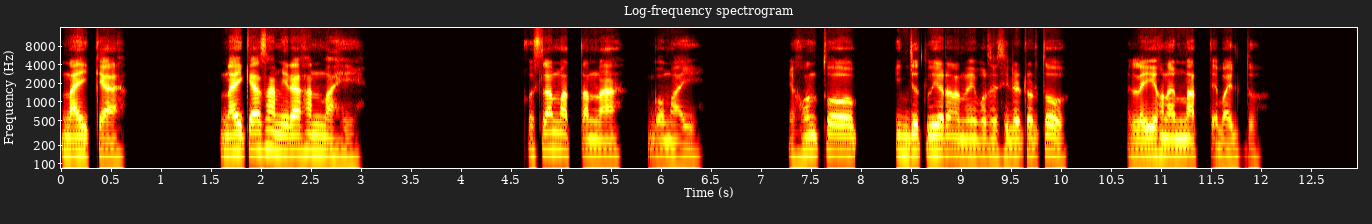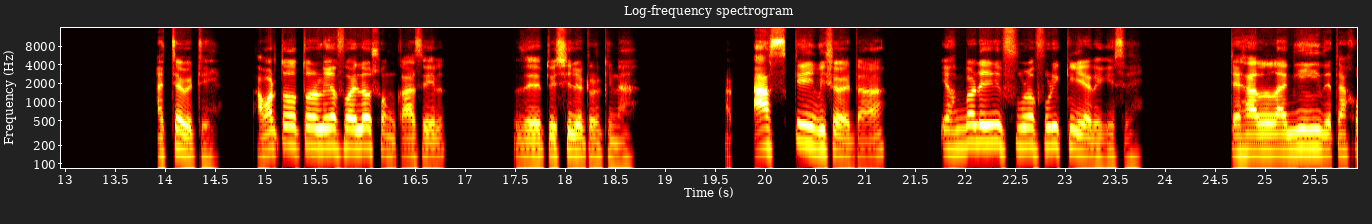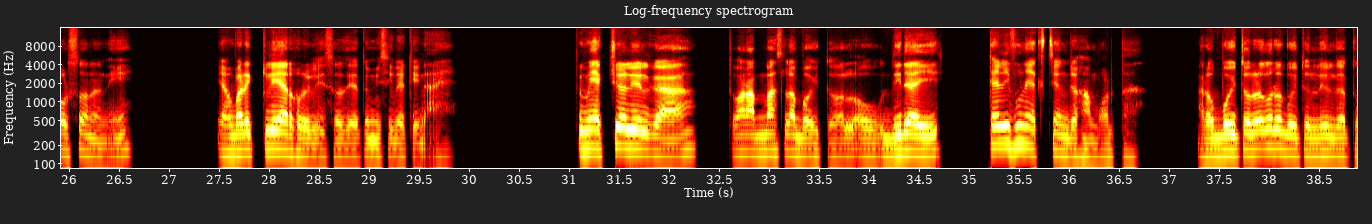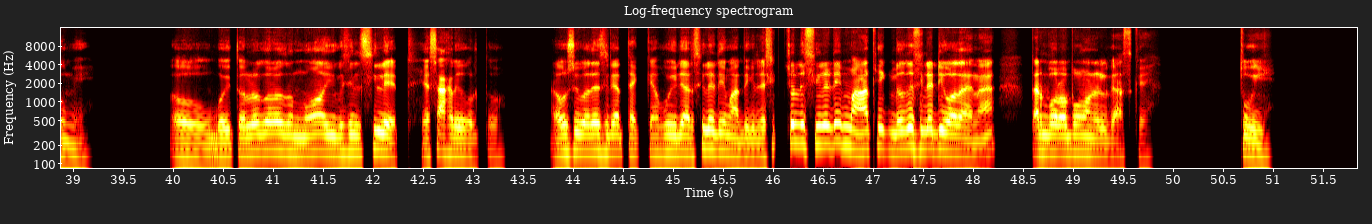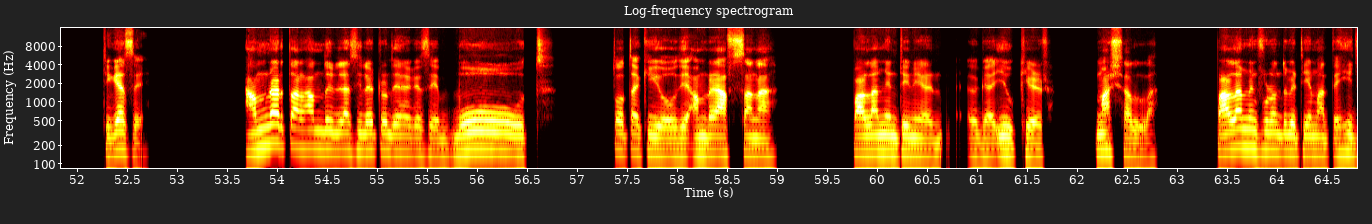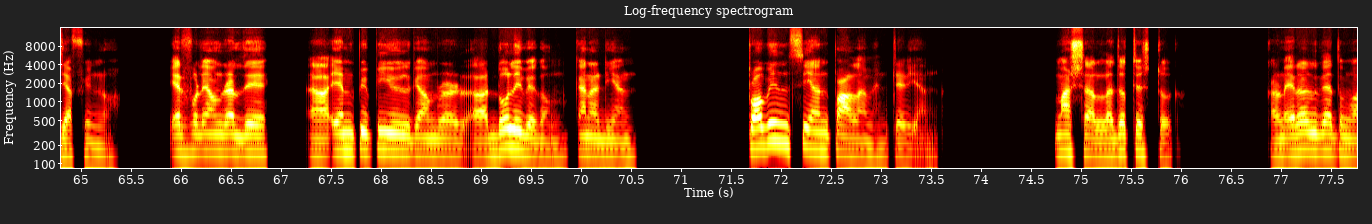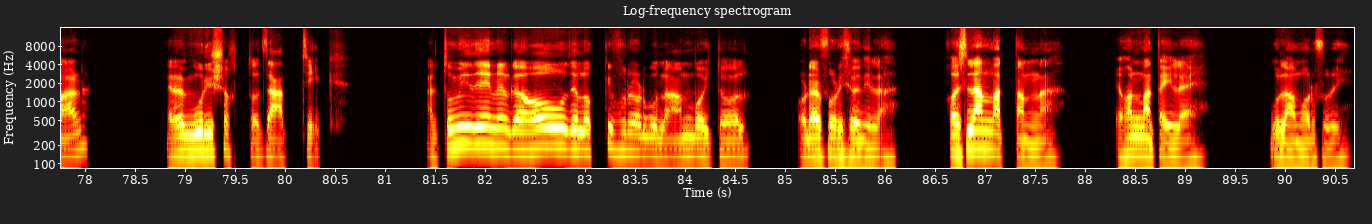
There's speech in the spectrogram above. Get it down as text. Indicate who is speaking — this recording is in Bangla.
Speaker 1: নায়িকা নায়িকা সামিরা খান মাহি কইসলাম মারতাম না গমাই এখন তো ইজ্জত লইয়া টানাটানি পড়ছে সিলেটর তো এলাই এখন আমি মারতে বাধ্য আচ্ছা বেটি আমার তো তোর লইয়া ফয়লেও শঙ্কা আছিল যে তুই সিলেটর কিনা আর আজকে এই বিষয়টা একবারে পুরোপুরি ক্লিয়ার হয়ে গেছে টেকার লাগি যেটা করছ নানি একবারে ক্লিয়ার করে লিছো যে তুমি সিলেটি নাই তুমি অ্যাকচুয়ালি গা তোমার আব্বাসলা বইতল ও দিরাই টেলিফোন এক্সচেঞ্জ হাম করতা আর ও বইতলের করে বইতল লিলগা তুমি। ও বইতলের করে জন্য ই গেছিল সিলেট হে চাকরি করতো আর ও সুবাদে সিলেট থেকে পইলে আর সিলেটি মা দিলে অ্যাকচুয়ালি সিলেটি মা ঠিক লোকে সিলেটি হওয়া যায় না তার বড় প্রমাণ আজকে। তুই। ঠিক আছে? আমরার তো আলহামদুলিল্লাহ সিলেটর দেখা গেছে বহুত। কি ও যে আমরা আফসানা পার্লামেন্টেনিয়ার ইউকের মার্শাল্লাহ পার্লামেন্ট পর্যন্ত বেটিয়ে মাতে হিজাব ফিরল। এর ফলে আমরা যে এমপিপি আমরা Dolly Begum Canadian provincial parliamentarian মার্শাল্লাহ যথেষ্ট। কারণ এরা তোমার, এরা গুড়ি শক্ত জাতিক আর তুমি যে হও যে লক্ষ্মীপুরের গুলাম বৈতল, ওটার পরিচয় দিলা। হইসলাম মারতাম না, এখন মাতাইলাই। gulamor furi.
